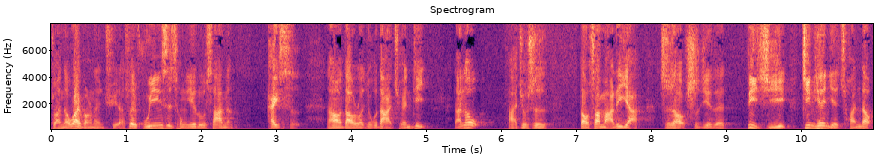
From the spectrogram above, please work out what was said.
转到外邦人去了。所以福音是从耶路撒冷开始，然后到了犹大全地，然后。啊，就是到撒玛利亚，直到世界的地极，今天也传到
